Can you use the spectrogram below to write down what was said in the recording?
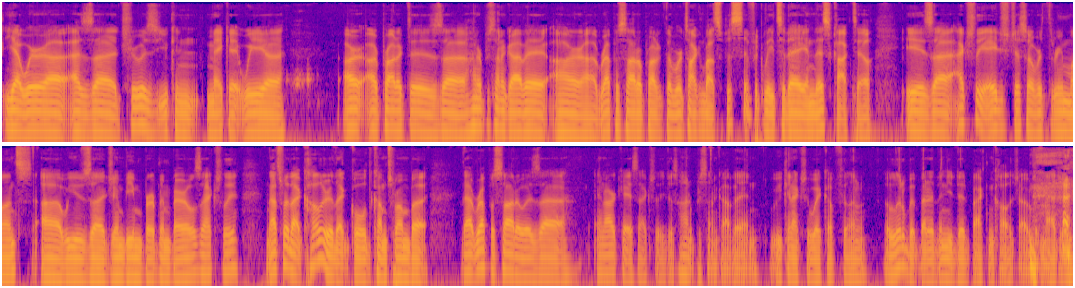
yeah we're uh, as uh, true as you can make it. We uh, our our product is uh, hundred percent agave. Our uh, reposado product that we're talking about specifically today in this cocktail is uh, actually aged just over three months. Uh, we use uh, Jim Beam bourbon barrels actually, and that's where that color that gold comes from. But that reposado is. Uh, in our case, actually, just 100% agave, and we can actually wake up feeling a little bit better than you did back in college. I would imagine.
